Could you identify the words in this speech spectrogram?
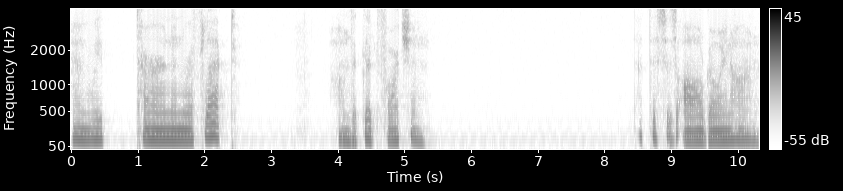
And we turn and reflect on the good fortune that this is all going on.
